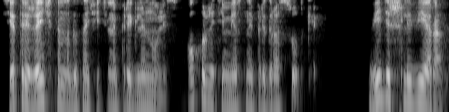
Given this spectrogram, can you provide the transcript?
Все три женщины многозначительно переглянулись. Ох уж эти местные предрассудки. «Видишь ли, Вера,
